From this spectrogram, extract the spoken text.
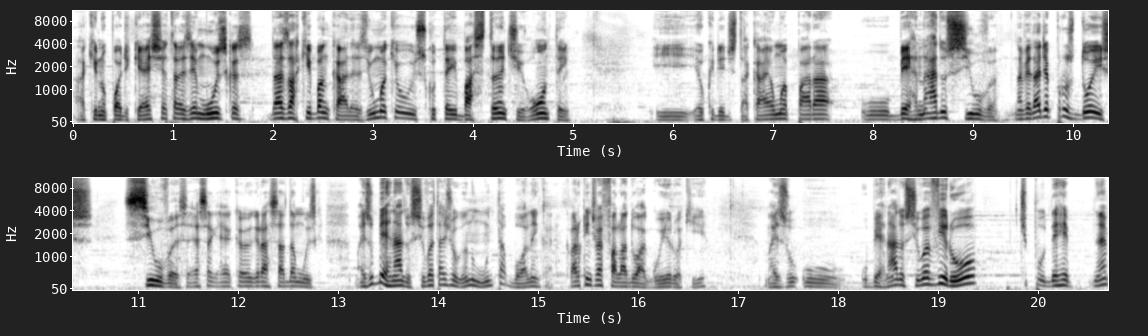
aqui no podcast, é trazer músicas das arquibancadas. E uma que eu escutei bastante ontem, e eu queria destacar, é uma para o Bernardo Silva. Na verdade é para os dois Silvas, essa é que é o engraçado da música. Mas o Bernardo Silva tá jogando muita bola, hein, cara? Claro que a gente vai falar do Agüero aqui, mas o, o, o Bernardo Silva virou, tipo, de né,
